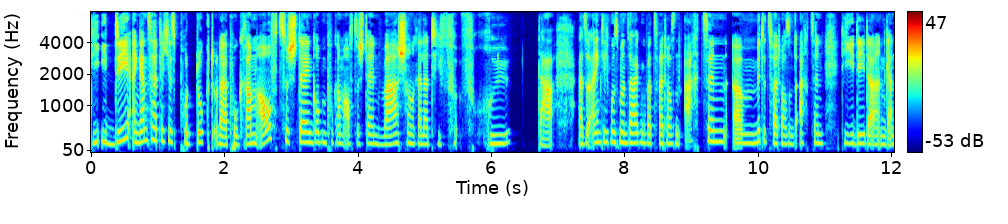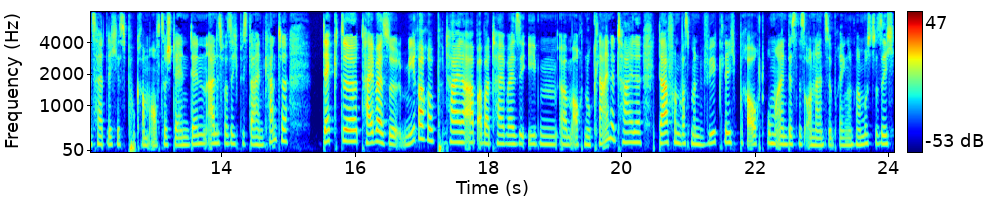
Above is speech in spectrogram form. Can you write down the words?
Die Idee, ein ganzheitliches Produkt oder Programm aufzustellen, Gruppenprogramm aufzustellen, war schon relativ früh da. Also eigentlich muss man sagen, war 2018, ähm, Mitte 2018 die Idee da, ein ganzheitliches Programm aufzustellen. Denn alles, was ich bis dahin kannte, deckte teilweise mehrere Teile ab, aber teilweise eben ähm, auch nur kleine Teile davon, was man wirklich braucht, um ein Business online zu bringen. Und man musste sich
